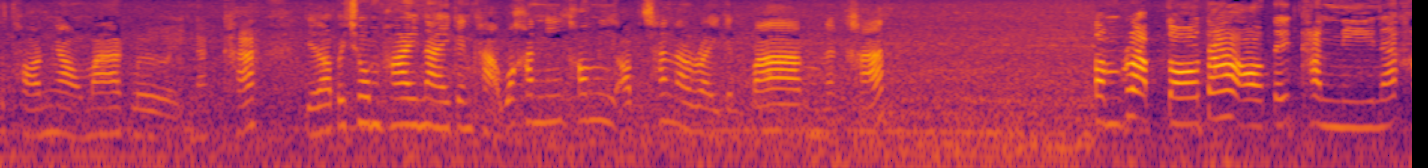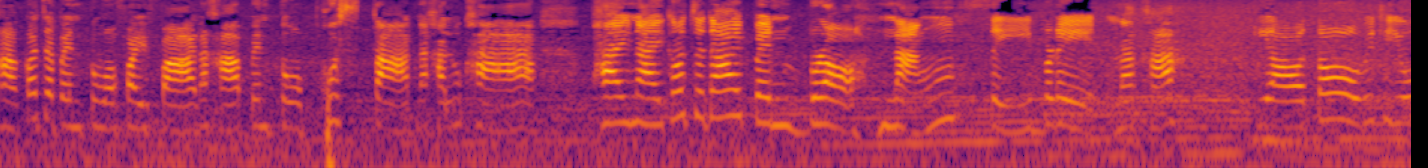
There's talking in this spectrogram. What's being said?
สะท้อนเงามากเลยนะคะ เดี๋ยวเราไปชมภายในกันค่ะ ว่าคันนี้เขามีออปชันอะไรกันบ้างนะคะสำหรับ Toyota Altis คันนี้นะคะ ก็จะเป็นตัวไฟฟ้านะคะ เป็นตัว Push Start นะคะ ลูกค้า ภายในก็จะได้เป็นเบาะหนังสีเบรดนะคะเกียร์ออโต้วิทยุ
